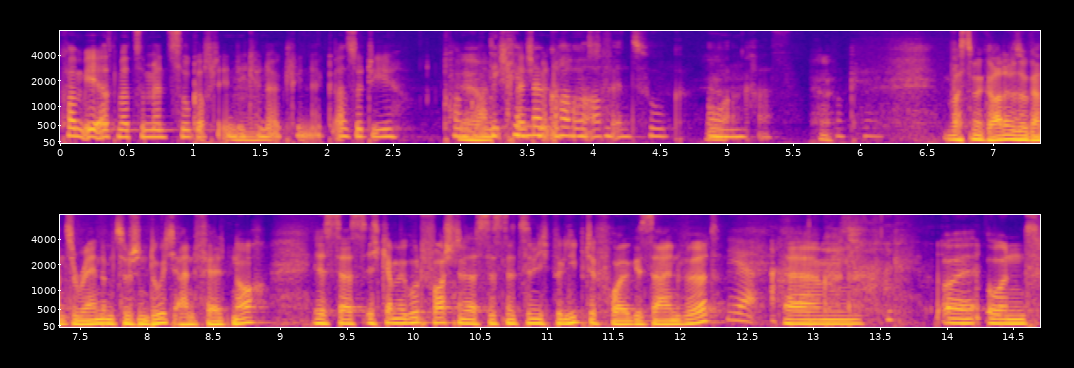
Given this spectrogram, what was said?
kommen eh erstmal zum Entzug auf, in die Mhm. Kinderklinik. Also die kommen Ja. gar Die nicht gleich Kinder mit nach kommen Hause. auf Entzug. Oh, Mhm. krass. Okay. Was mir gerade so ganz random zwischendurch einfällt noch, ist, dass ich kann mir gut vorstellen, dass das eine ziemlich beliebte Folge sein wird. Ja. Ähm, äh, und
